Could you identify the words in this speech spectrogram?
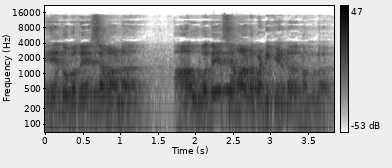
ഏത് ഉപദേശമാണ്? ആ ഉപദേശമാണ് പഠിക്കേണ്ടത് നമ്മൾ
